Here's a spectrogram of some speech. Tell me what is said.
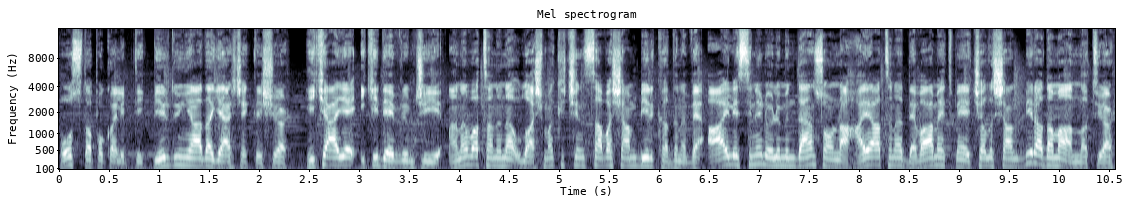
post-apokaliptik bir dünyada gerçekleşiyor. Hikaye iki devrimciyi ana vatanına ulaşmak için savaşan bir kadını ve ailesinin ölümünden sonra hayatına devam etmeye çalışan bir adamı anlatıyor.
